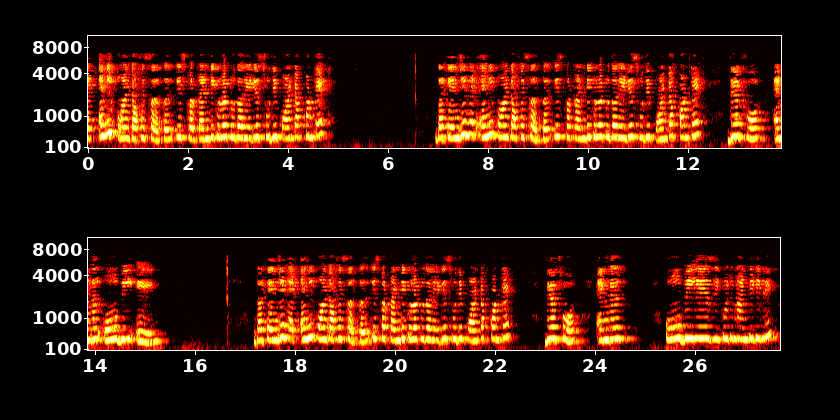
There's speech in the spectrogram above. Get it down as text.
at any point of a circle is perpendicular to the radius to the point of contact. The tangent at any point of a circle is perpendicular to the radius to the point of contact. Therefore, angle OBA the tangent at any point of a circle is perpendicular to the radius to the point of contact. Therefore, angle OBA is equal to 90 degree.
